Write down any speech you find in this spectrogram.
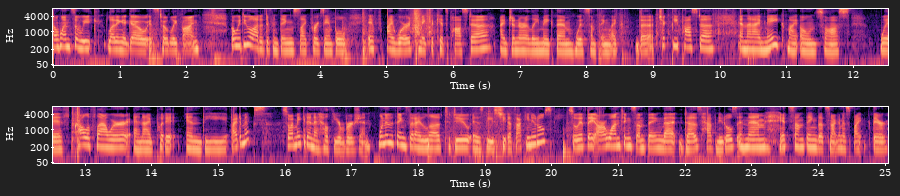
once a week, letting it go, it's totally fine. But we do a lot of different things. Like for example, if I were to make the kids pasta, I generally make them with something like the chickpea pasta, and then I make my own sauce with cauliflower and I put it in the Vitamix so I make it in a healthier version. One of the things that I love to do is these shirataki noodles. So if they are wanting something that does have noodles in them, it's something that's not going to spike their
